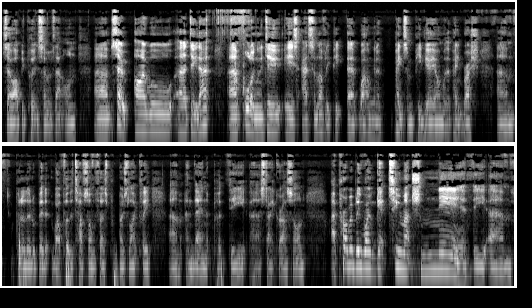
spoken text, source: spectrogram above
So I'll be putting some of that on. Um, so I will uh, do that. Um, all I'm going to do is add some lovely, P uh, well, I'm going to paint some PVA on with a paintbrush. Um, put a little bit, well, put the tufts on first, most likely, um, and then put the uh, static grass on. I probably won't get too much near the um,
